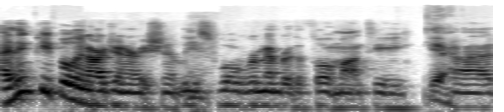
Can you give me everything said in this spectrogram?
I think people in our generation at least mm. will remember the Full Monty, yeah. uh,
